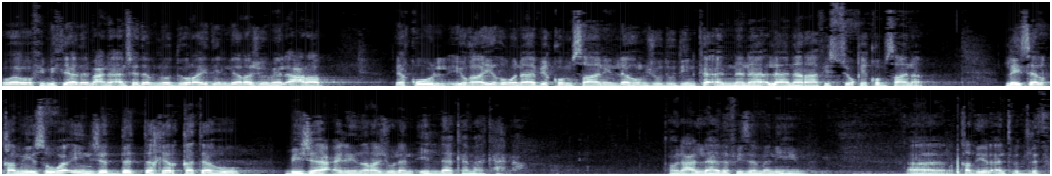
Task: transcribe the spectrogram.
وفي مثل هذا المعنى أنشد ابن دريد لرجل من الأعراب يقول يغايظنا بقمصان لهم جدد كأننا لا نرى في السوق قمصانا. ليس القميص وإن جددت خرقته بجاعل رجلا إلا كما كان. ولعل هذا في زمنهم آه، القضية الآن تبدلت.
